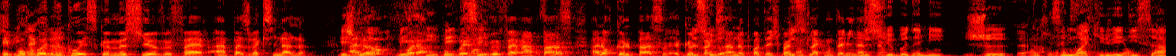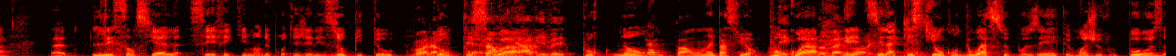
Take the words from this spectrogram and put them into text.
Et pourquoi, du coup, est-ce que monsieur veut faire un pass vaccinal alors, voilà. pourquoi est-ce qu'il veut faire un pass alors que le pass, que le vaccin ne protège pas contre la contamination Monsieur Bonamy, je, euh, c'est moi qui lui ai dit ça. Euh, l'essentiel, c'est effectivement de protéger les hôpitaux. Voilà. Donc pourquoi, Et ça, on y est arrivé. Pour, non, Pas, on n'est pas sûr. Pourquoi Et c'est la question qu'on doit se poser et que moi je vous pose.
